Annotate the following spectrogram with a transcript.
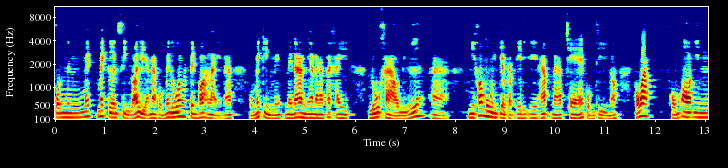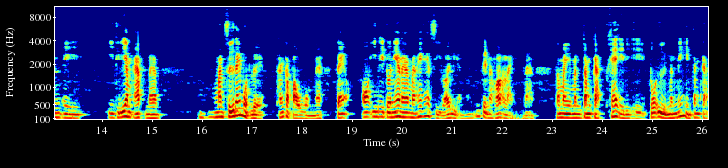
คนหนึ่งไม่ไม่เกินสี่ร้อยเหรียญนะผมไม่รู้ว่ามันเป็นเพราะอะไรนะครับผมไม่เก่งในในด้านนี้นะครับ ถ้าใครรู้ข่าวหรืออ่า มีข้อมูลเกี่ยวกับ ADA up นะครับ แชร์ให้ผมทีเนาะเพราะว่าผม all in ไอ Ethereum up นะครับ มันซื้อได้หมดเลย ทั้งกระเป๋าผมนะ แต่ all in ไอตัวเนี้ยนะมันให้แค่สี่ร้อยเหรียญมันเป็นเพราะอะไรนะทำไมมันจำกัดแค่ ADA ตัวอื่นมันไม่เห็นจำกัด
